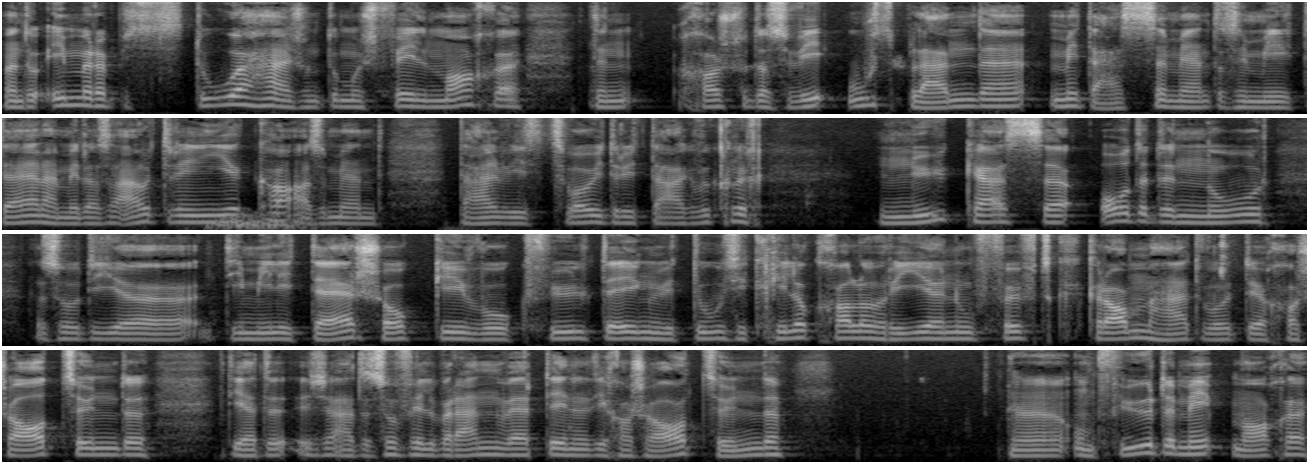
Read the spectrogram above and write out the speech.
Wenn du immer etwas zu tun hast und du musst viel machen, dann kannst du das wie ausblenden mit Essen. Wir haben das im Militär haben wir das auch trainiert. Also wir haben teilweise zwei, drei Tage wirklich nichts gegessen oder dann nur so die, äh, die Militärschocke, wo gefühlt irgendwie 1000 Kilokalorien auf 50 Gramm hat, wo du kannst anzünden Die hat, ist, hat so viel Brennwert drin, die kannst du anzünden äh, und Feuer damit machen,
